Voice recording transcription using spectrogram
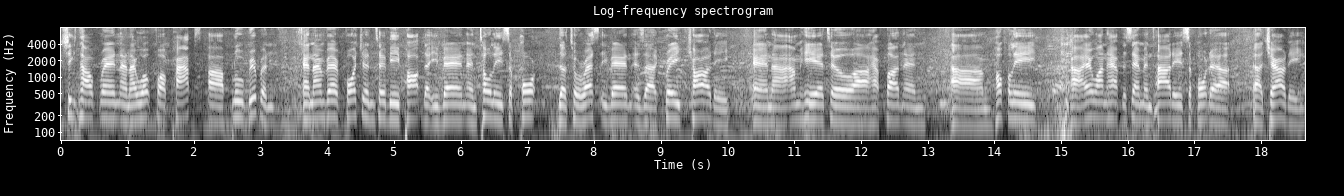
Tsingtao brand and I work for Pabst uh, Blue Ribbon. And I'm very fortunate to be part of the event and totally support the Tourette's event. is a great charity and uh, I'm here to uh, have fun and um, hopefully uh, everyone have the same mentality, support the uh, charity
